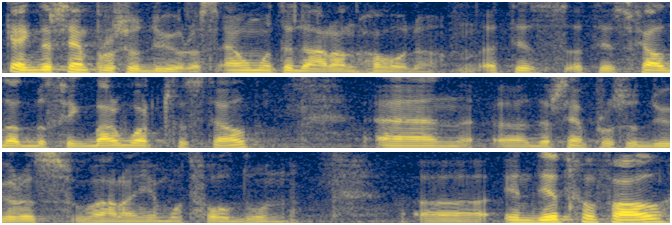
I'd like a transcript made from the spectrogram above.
Kijk, er zijn procedures en we moeten daaraan houden. Het is, het is geld dat beschikbaar wordt gesteld. En uh, er zijn procedures waaraan je moet voldoen. Uh, in dit geval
